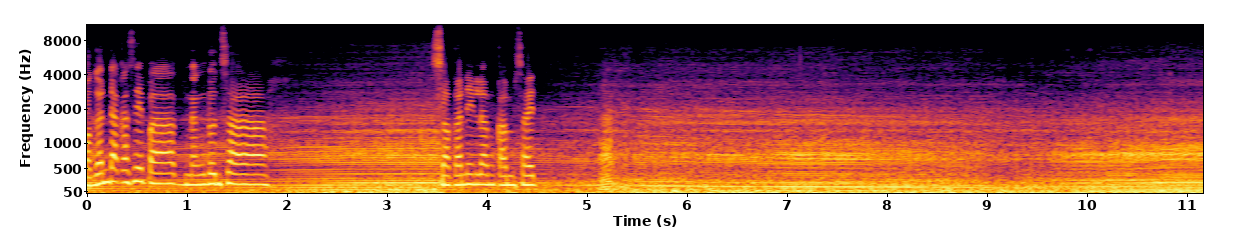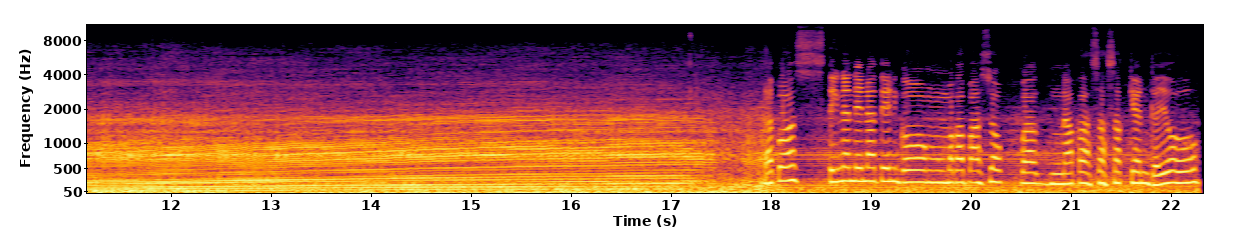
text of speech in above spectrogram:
Maganda kasi pag nandun sa sa kanilang campsite. Tapos, tingnan din natin kung makapasok pag nakasasakyan kayo.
